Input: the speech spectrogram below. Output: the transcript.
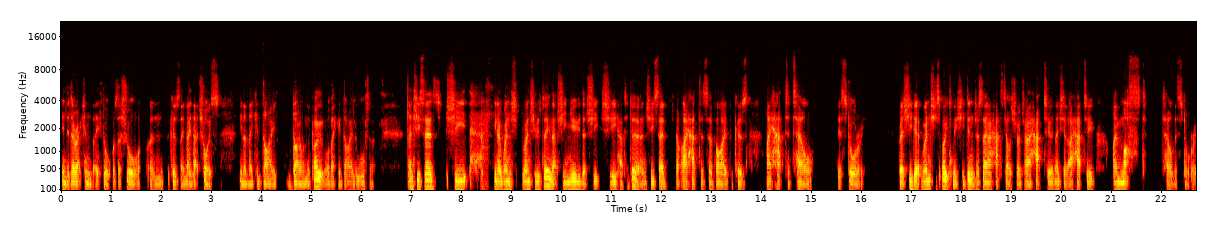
in the direction that they thought was ashore. And because they made that choice, you know, they could die die on the boat or they could die in the water. And she says she, you know, when she, when she was doing that, she knew that she she had to do it. And she said, you know, I had to survive because I had to tell this story. But she did when she spoke to me, she didn't just say I had to tell Georgia, I had to, and then she said I had to, I must tell this story.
